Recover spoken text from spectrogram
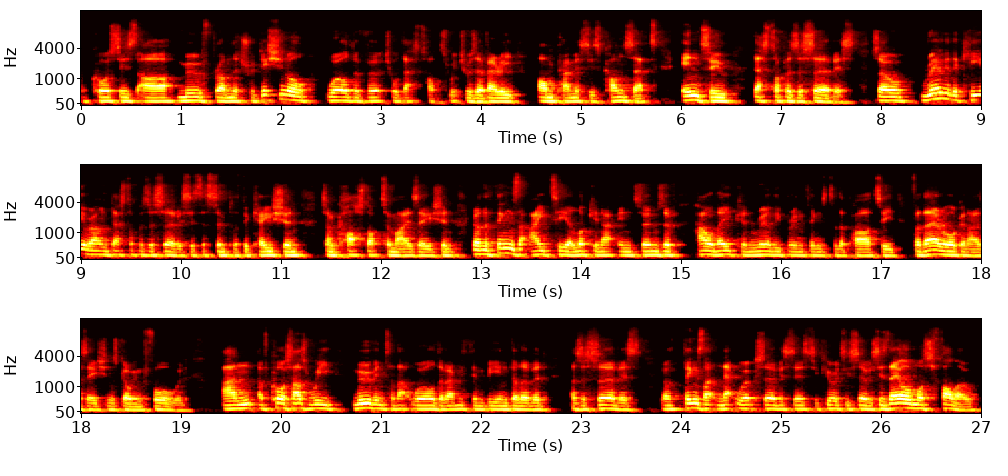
of course, is our move from the traditional world of virtual desktops, which was a very on-premises concept, into desktop as a service. So really the key around desktop as a service is the simplification, some cost optimization, you know, the things that IT are looking at in terms of how they can really bring things to the party for their organizations going forward. And of course, as we move into that world of everything being delivered as a service, you know, things like network services, security services, they all must follow.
